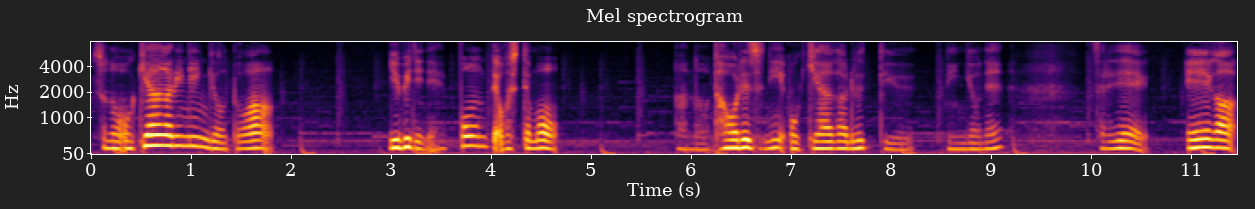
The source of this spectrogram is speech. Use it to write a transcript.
その起き上がり人形とは、指でね、ポンって押しても、あの、倒れずに起き上がるっていう人形ね。それで、映画、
